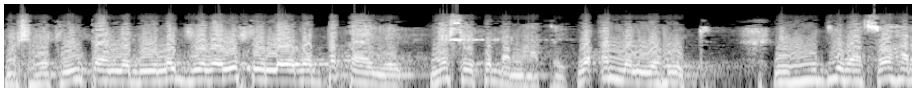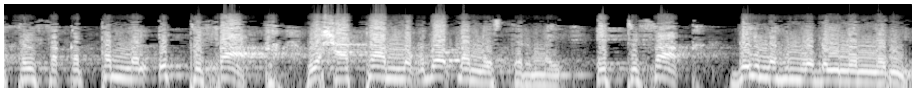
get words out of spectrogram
Mushrikiinta madiine jeeda wixii looga baqaayey meeshay ku dhammaatay. Wa ama alyahuud yahuudii baa soo hartay faqad tama alitifaaq waxaa taab noqdoo dhammaystirmay. Itifaaq baynahum wa bayna alnebiy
